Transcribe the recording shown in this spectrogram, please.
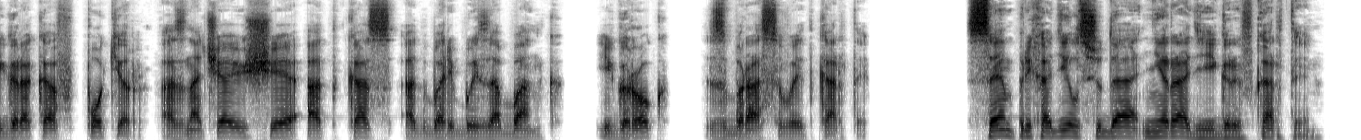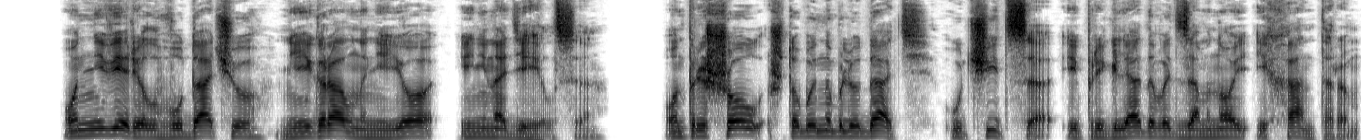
игрока в покер, означающее отказ от борьбы за банк. Игрок сбрасывает карты. Сэм приходил сюда не ради игры в карты. Он не верил в удачу, не играл на нее и не надеялся. Он пришел, чтобы наблюдать, учиться и приглядывать за мной и Хантером,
